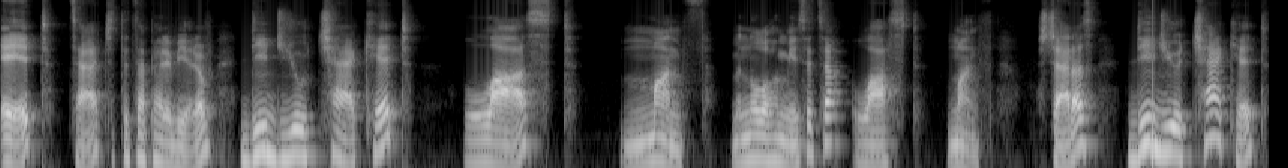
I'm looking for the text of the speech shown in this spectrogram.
it, це, чи ти це перевірив? Did you check it last month? Минулого місяця last month. Ще раз. Did you check it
